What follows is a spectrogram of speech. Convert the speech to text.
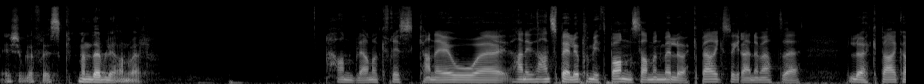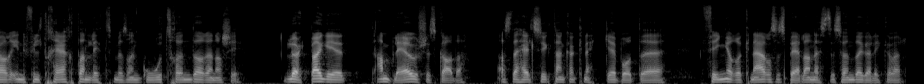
ikke blir frisk. Men det blir han vel. Han blir nok frisk. Han, jo, eh, han, han spiller jo på midtbanen sammen med Løkberg, så jeg regner med at eh, Løkberg har infiltrert han litt med sånn god trønderenergi. Løkberg er, han ble jo ikke skada. Altså, det er helt sykt. Han kan knekke både finger og knær, og så spiller han neste søndag allikevel.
